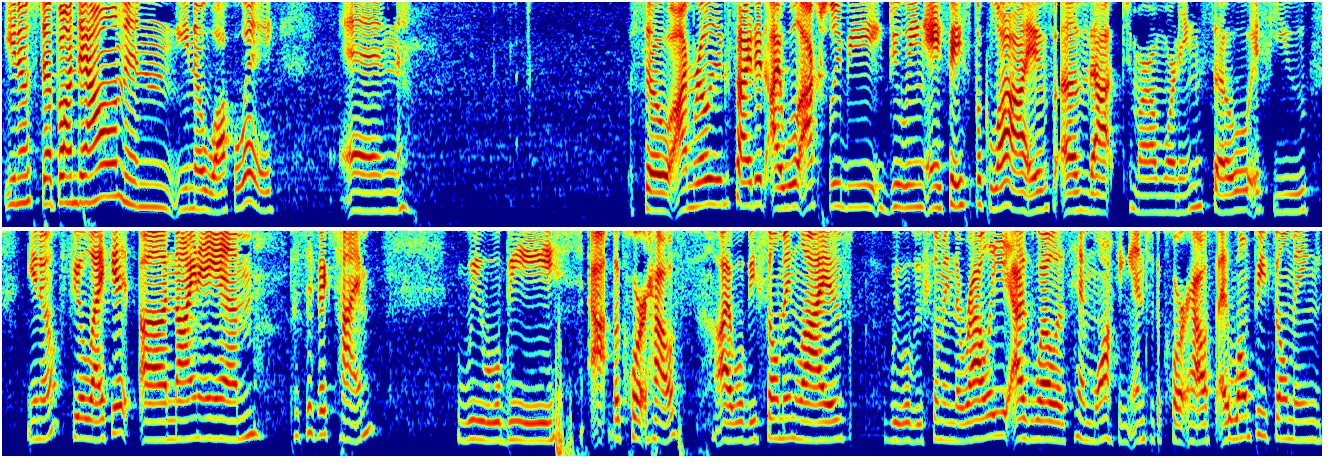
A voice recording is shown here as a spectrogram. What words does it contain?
you know step on down and you know walk away and so I'm really excited. I will actually be doing a Facebook Live of that tomorrow morning. So if you, you know, feel like it, uh, 9 a.m. Pacific time, we will be at the courthouse. I will be filming live. We will be filming the rally as well as him walking into the courthouse. I won't be filming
